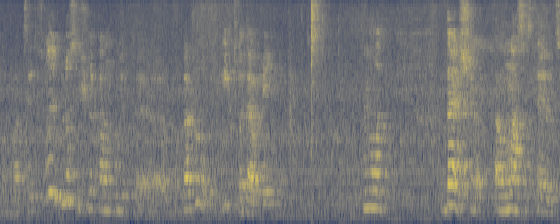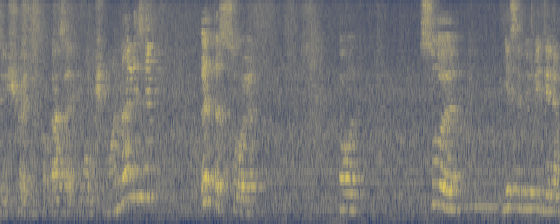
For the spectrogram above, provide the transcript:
тромбоцитов. Ну и плюс еще там будет, э, покажу, их подавление. Вот. Дальше а у нас остается еще один показатель в общем анализе. Это соя. Вот. Соя, если вы видели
